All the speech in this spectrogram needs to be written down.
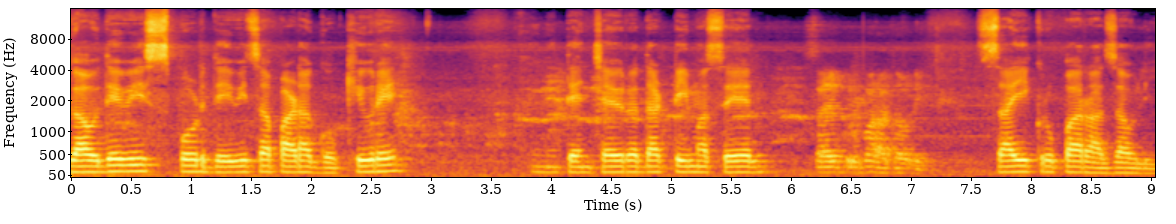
गावदेवी स्पोर्ट देवीचा पाडा गोखिवरे. आणि त्यांच्या विरोधात टीम असेल साई कृपा राजावली. साई कृपा राजावली.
